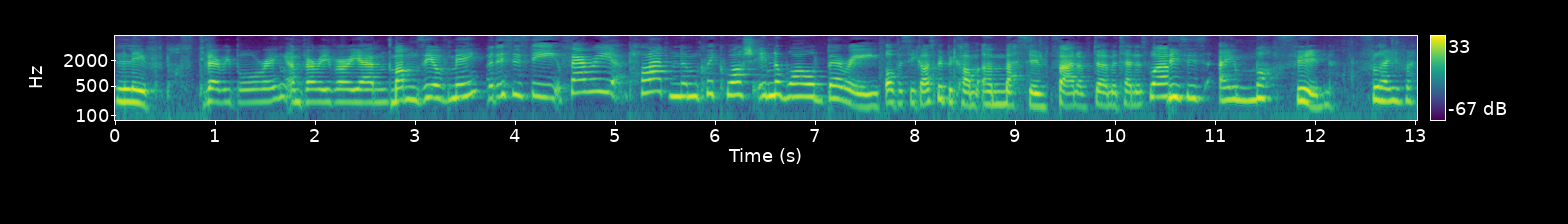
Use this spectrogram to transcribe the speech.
live positive. Very boring and very, very um, mumsy of me. But this is the Fairy Platinum Quick Wash in the Wild Berry. Obviously guys, we've become a massive fan of Dermaten as well. This is a muffin flavour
